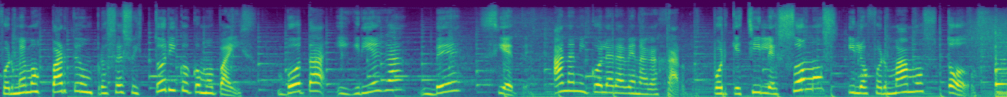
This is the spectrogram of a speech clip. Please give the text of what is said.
formemos parte de un proceso histórico como país. Vota YB7. Ana Nicole Aravena Gajardo. Porque Chile somos y lo formamos todos.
